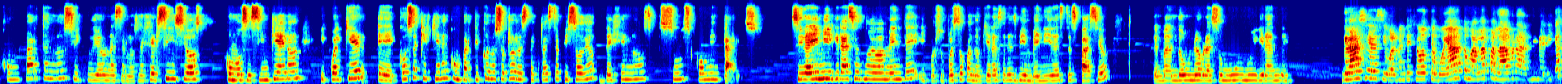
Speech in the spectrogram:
compártanos si pudieron hacer los ejercicios, cómo se sintieron y cualquier eh, cosa que quieran compartir con nosotros respecto a este episodio, déjenos sus comentarios. Sinaí, mil gracias nuevamente y por supuesto cuando quieras eres bienvenida a este espacio. Te mando un abrazo muy, muy grande. Gracias, igualmente, Geo, te voy a tomar la palabra, ni me digas,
